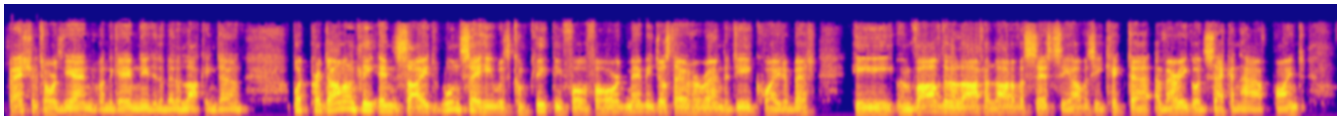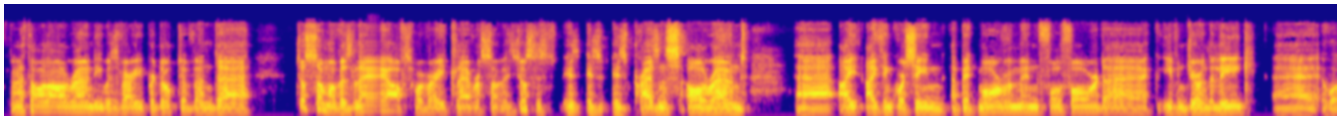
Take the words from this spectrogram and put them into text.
special towards the end when the game needed a bit of locking down but predominantly inside. Won't say he was completely full forward, maybe just out around the D quite a bit. He involved in a lot, a lot of assists. He obviously kicked a, a very good second half point, and I thought all around he was very productive and. Uh, just some of his layoffs were very clever. So it's just his his, his presence all around. Uh, I, I think we're seeing a bit more of him in full forward, uh, even during the league. Uh,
